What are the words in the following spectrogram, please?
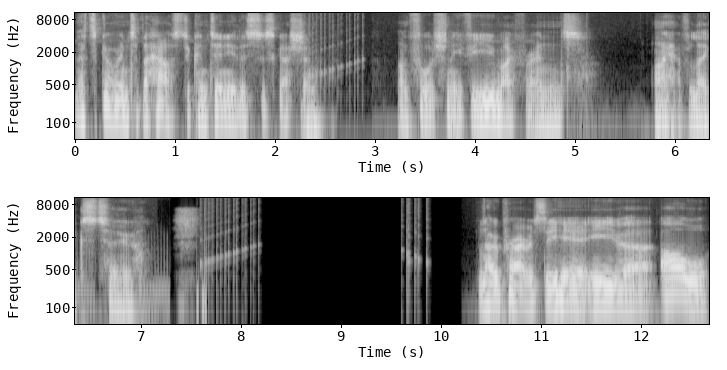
Let's go into the house to continue this discussion. Unfortunately for you, my friends, I have legs too. No privacy here either. Oh!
